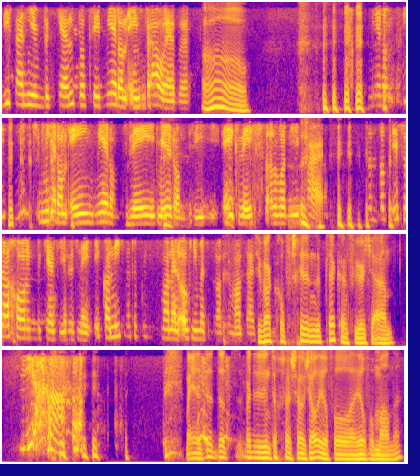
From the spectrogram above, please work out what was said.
die staan hier bekend dat ze meer dan één vrouw hebben. Oh. Meer dan, niet, niet meer dan één, meer dan twee, meer dan drie. Ik weet het allemaal niet, maar dat, dat is wel gewoon bekend hier. Dus nee, ik kan niet met de politieman en ook niet met de brandweerman thuis. Die wakker op verschillende plekken een vuurtje aan. Ja! Maar ja, dat, dat, maar er doen toch sowieso heel veel, eh, heel veel mannen.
